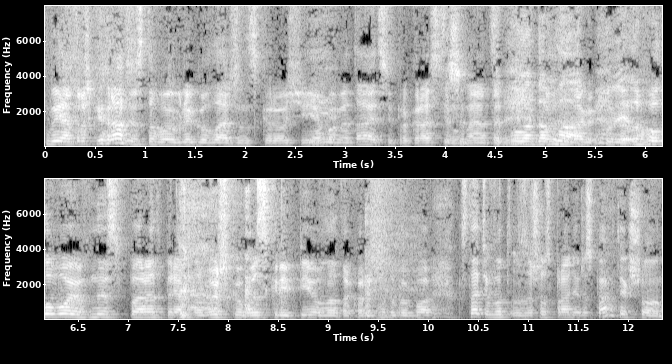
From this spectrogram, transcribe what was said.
Бо я трошки грався з тобою в League of Legends, коротше, я пам'ятаю ці прекрасні Це моменти. це було давно, Головою вниз вперед, прямо на вишку, без скріпів, воно так хорошо тебе було. Кстати, от за що справді респект, якщо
